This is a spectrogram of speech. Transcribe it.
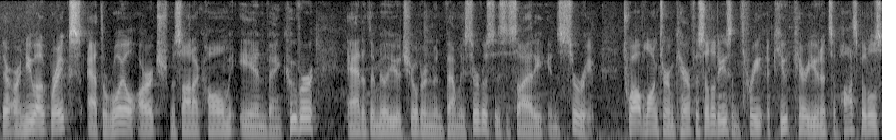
There are new outbreaks at the Royal Arch Masonic Home in Vancouver and at the Milieu Children and Family Services Society in Surrey. 12 long term care facilities and three acute care units of hospitals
